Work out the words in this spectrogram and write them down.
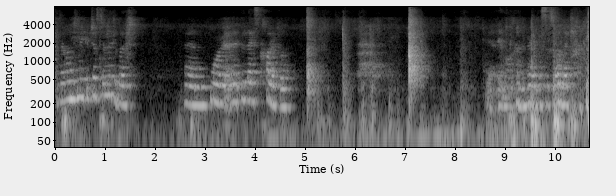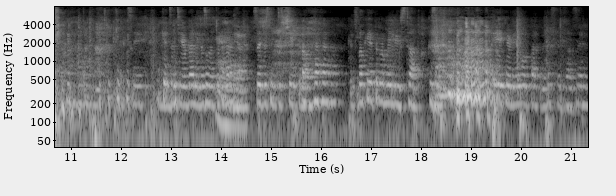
Because I want to make it just a little bit um, more, uh, less colourful. Yeah, I'm all kind of nervous as well. Like, so it gets into your belly, doesn't it? Yeah. So I just need to shake it off. It's lucky I put on my loose top because I ate nearly a whole pack of biscuits last night.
